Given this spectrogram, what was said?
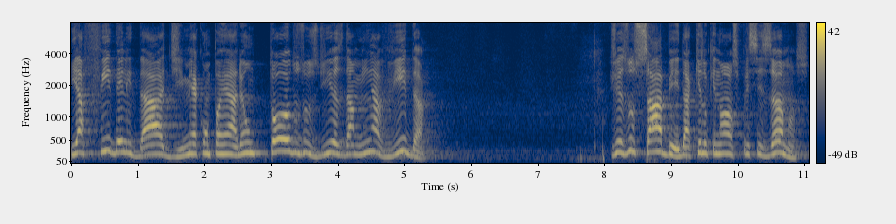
e a fidelidade me acompanharão todos os dias da minha vida. Jesus sabe daquilo que nós precisamos,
